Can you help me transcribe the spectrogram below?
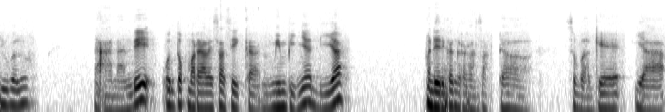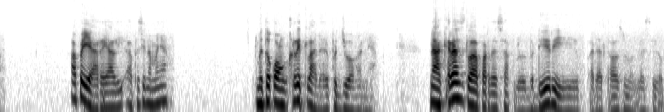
juga lu. Nah, nanti untuk merealisasikan mimpinya dia mendirikan gerakan Sakdal sebagai ya apa ya reali apa sih namanya bentuk konkret lah dari perjuangannya. Nah akhirnya setelah Partai Sakdal berdiri pada tahun 1930,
